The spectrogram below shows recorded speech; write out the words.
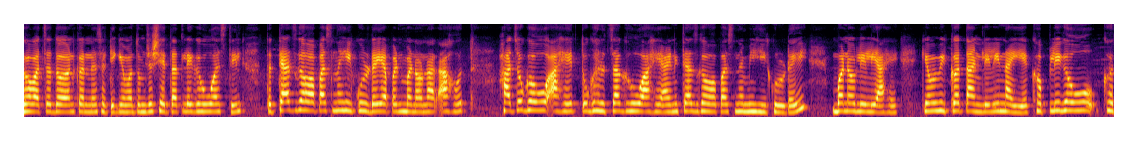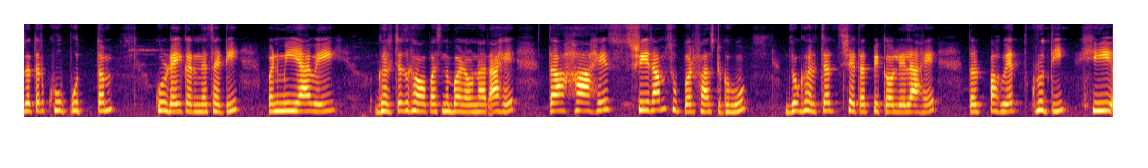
गव्हाचं दळण करण्यासाठी किंवा तुमच्या शेतातले गहू असतील तर त्याच गव्हापासून ही कुरडई आपण बनवणार आहोत. हा जो गहू आहे तो घरचा गहू आहे आणि त्याच गव्हापासून मी ही कुरडई बनवलेली आहे. किंवा विकत आणलेली नाही आहे खपली गहू खरं तर खूप उत्तम कुरडई करण्यासाठी पण मी यावेळी घरच्याच गव्हापासून बनवणार आहे. तर हा आहे श्रीराम सुपरफास्ट गहू जो घरच्याच शेतात पिकवलेला आहे. तर पाहूयात कृती. ही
